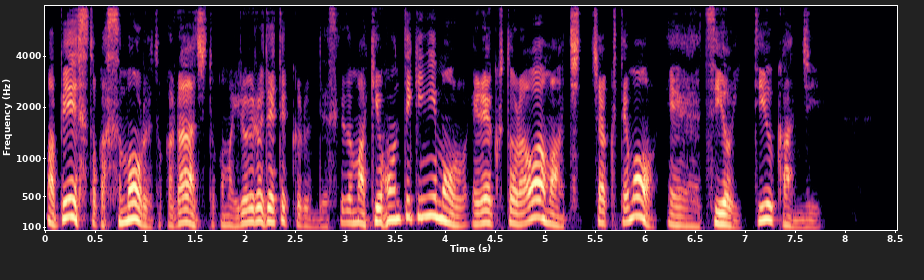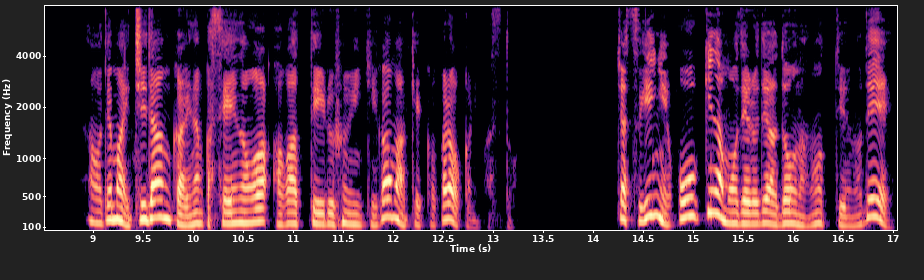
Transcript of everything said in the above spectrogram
まあ、ベースとかスモールとかラージとか、まあ、いろいろ出てくるんですけど、まあ、基本的にもうエレクトラは、まあ、ちっちゃくても、えー、強いっていう感じなので、まあ一段階なんか性能が上がっている雰囲気が、まあ結果からわかりますと。じゃあ次に大きなモデルではどうなのっていうので、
